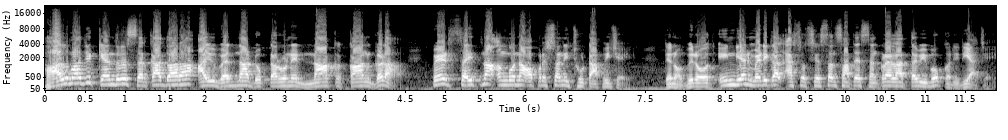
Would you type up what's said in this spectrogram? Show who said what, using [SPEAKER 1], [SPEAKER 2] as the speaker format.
[SPEAKER 1] હાલમાં જે કેન્દ્ર સરકાર દ્વારા આયુર્વેદના ડોક્ટરોને નાક, કાન, ગળા, પેટ સહિતના અંગોના ઓપરેશનની છૂટ આપી છે. તેનો વિરોધ ઇન્ડિયન મેડિકલ એસોસિએશન સાથે સંકળાયેલા તબીબો કરી રહ્યા છે.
